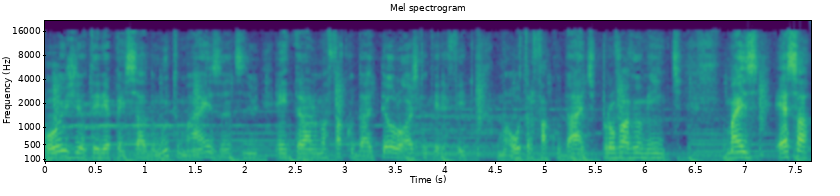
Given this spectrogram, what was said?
hoje eu teria pensado muito mais antes de entrar numa faculdade teológica, eu teria feito uma outra faculdade, provavelmente. Mas essa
